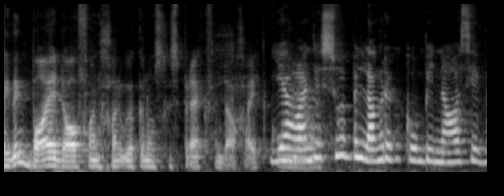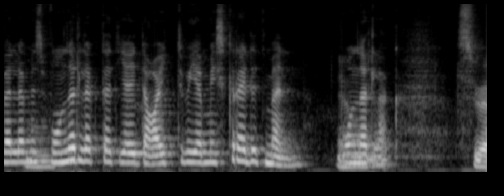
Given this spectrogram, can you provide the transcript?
ek dink baie daarvan gaan ook in ons gesprek vandag uitkom. Ja, ja. en dit is so 'n belangrike kombinasie Willem, is mm. wonderlik dat jy daai twee mes kry dit min. Ja. Wonderlik. Ja. So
